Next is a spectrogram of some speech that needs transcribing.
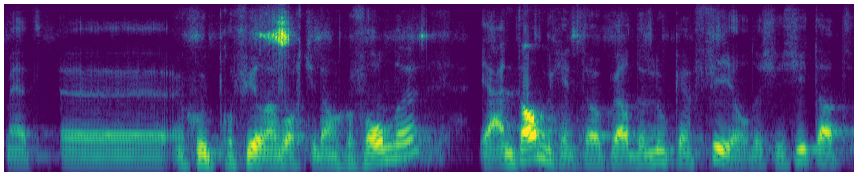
met uh, een goed profiel en word je dan gevonden. Ja, en dan begint ook wel de look en feel. Dus je ziet dat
